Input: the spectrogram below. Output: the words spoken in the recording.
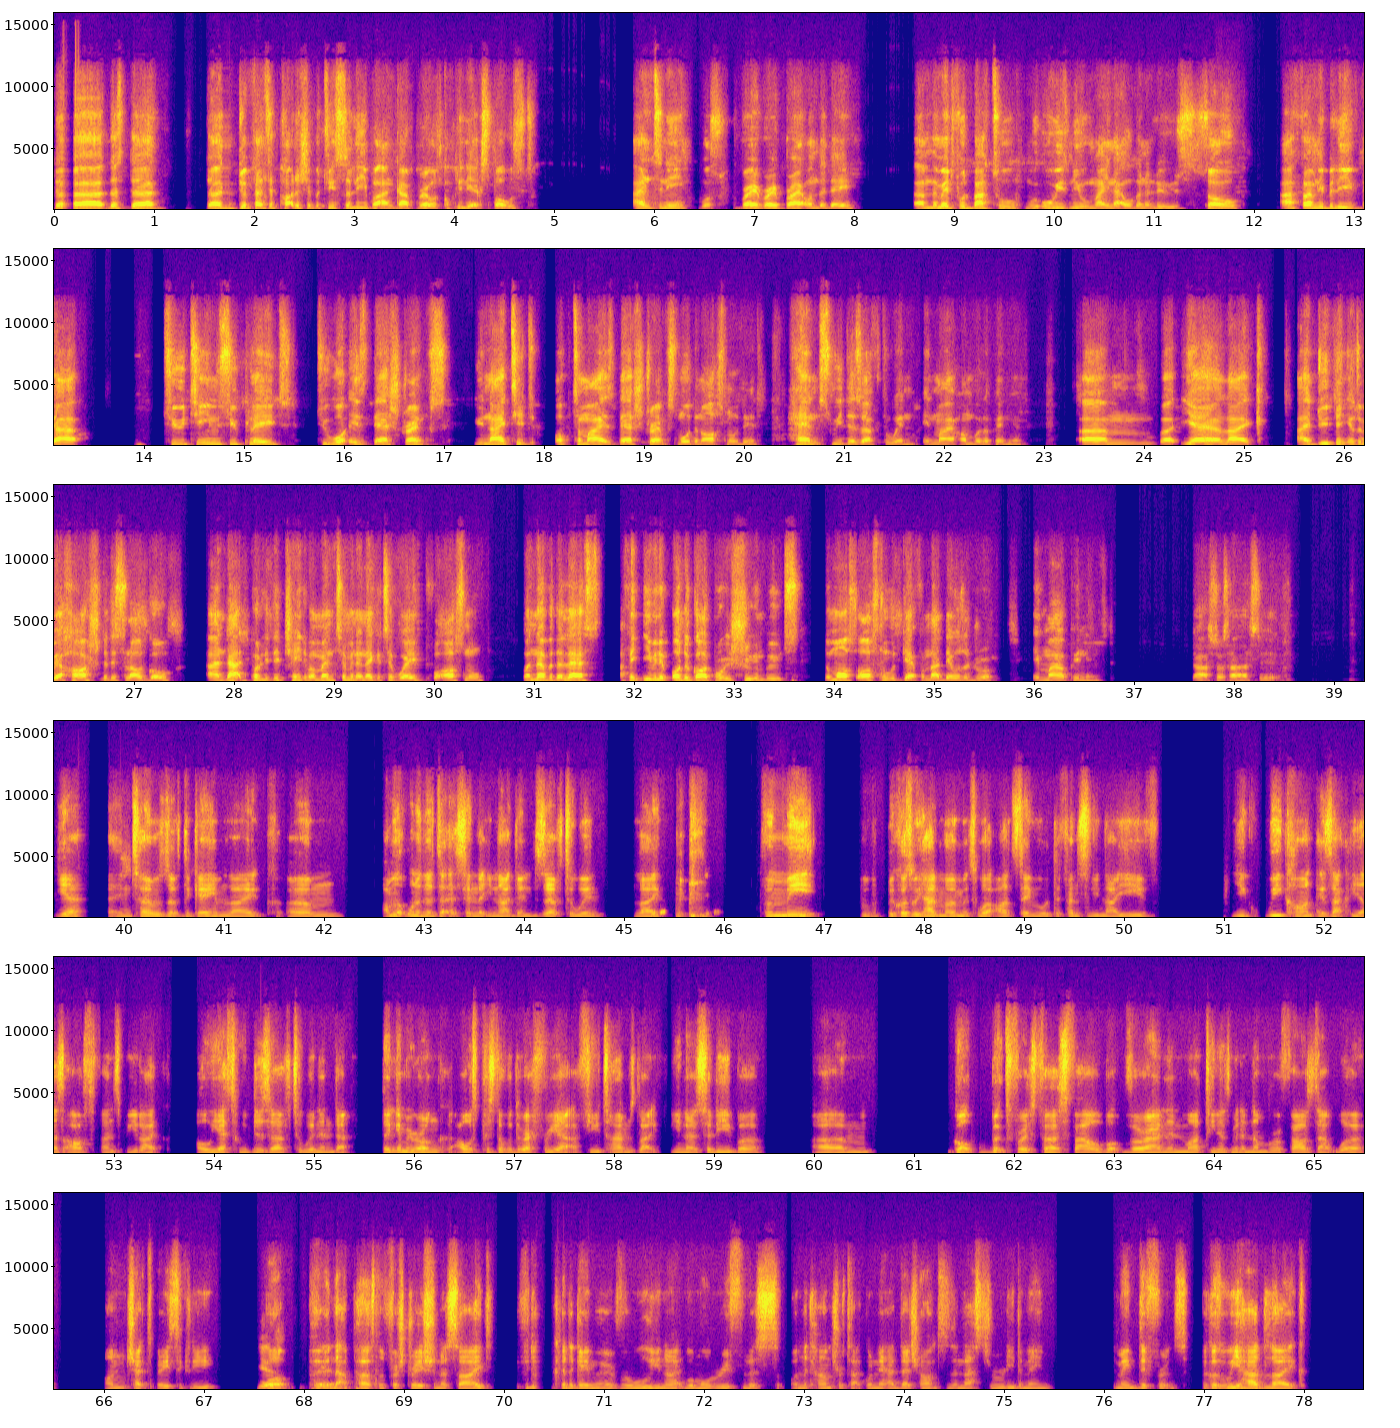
the the the, the defensive partnership between Saliba and Gabriel was completely exposed. Antony was very very bright on the day. Um, the midfield battle we always knew Man United were going to lose. So I firmly believe that two teams who played to what is their strengths, United optimized their strengths more than Arsenal did. Hence, we deserve to win, in my humble opinion. Um, but yeah, like I do think it was a bit harsh the disallowed goal. and that probably did change momentum in a negative way for Arsenal. But nevertheless, I think even if Odegaard brought his shooting boots, the most Arsenal would get from that day was a draw, in my opinion. That's just how I see it. Yeah, in terms of the game, like um, I'm not one of those that are saying that United don't deserve to win. Like for me, because we had moments where I'd say we were defensively naive, you we can't exactly as Arsenal fans be like, oh yes, we deserve to win and that. Don't get me wrong, I was pissed off with the referee at a few times. Like, you know, Saliba um got booked for his first foul, but Varane and Martinez made a number of fouls that were unchecked basically. Yeah. But putting that personal frustration aside, if you look at the game overall, United were more ruthless on the counter attack when they had their chances, and that's really the main the main difference. Because we had like,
